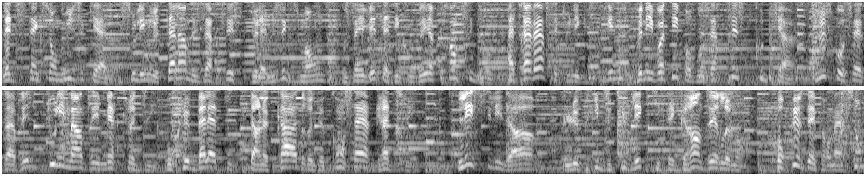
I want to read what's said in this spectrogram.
la distinction musicale souligne le talent des artistes de la musique du monde, vous invite à découvrir 36 groupes. À travers cette unique vitrine, venez voter pour vos artistes coup de cœur. Jusqu'au 16 avril, tous les mardis et mercredis, au Club Balatou, dans le cadre de concerts gratuits. Les Silidors, le prix du public qui fait grandir le monde. Pour plus d'informations,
